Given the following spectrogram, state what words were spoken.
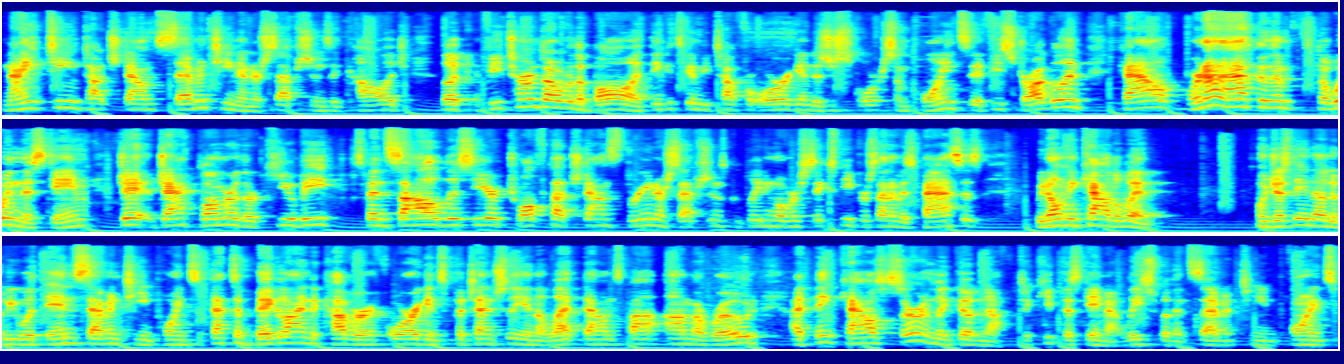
19 touchdowns, 17 interceptions in college. Look, if he turns over the ball, I think it's going to be tough for Oregon to just score some points. If he's struggling, Cal, we're not asking them to win this game. J- Jack Plummer, their QB, has been solid this year 12 touchdowns, three interceptions, completing over 60% of his passes. We don't need Cal to win. We just need them to be within 17 points. That's a big line to cover if Oregon's potentially in a letdown spot on the road. I think Cal's certainly good enough to keep this game at least within 17 points.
